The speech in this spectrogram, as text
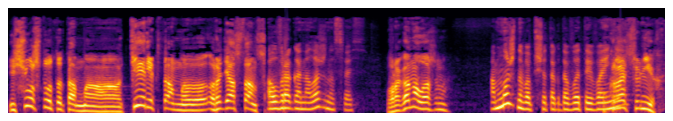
еще что-то там, э, терек там, э, радиостанция. А у врага налажена связь? Врага налажено. А можно вообще тогда в этой войне Украсть у них.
